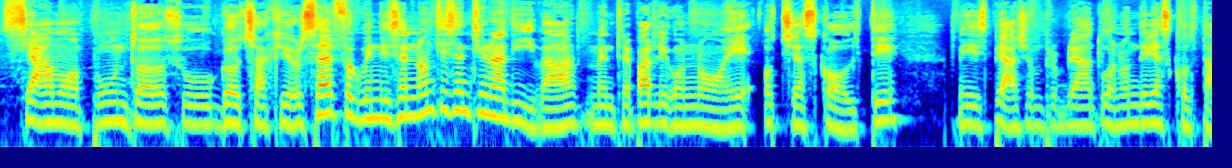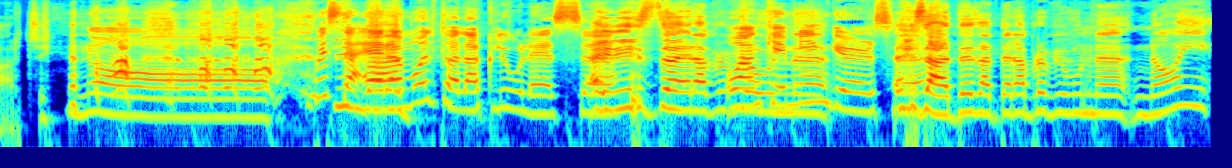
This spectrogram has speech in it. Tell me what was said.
Siamo appunto su Go Check Yourself, quindi se non ti senti una diva mentre parli con noi o ci ascolti, Mi dispiace, è un problema tuo, non devi ascoltarci. No, questa Ti era molto alla Clueless. Hai visto? Era proprio O anche un... Mean Girls. Esatto, esatto, era proprio un noi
